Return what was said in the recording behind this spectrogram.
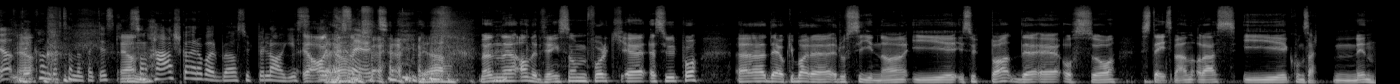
Ja, Det kan godt hende, faktisk. Ja. Sånn her skal rabarbrasuppe lages. Ja, ja. ser ut. Men uh, andre ting som folk er sur på, det er jo ikke bare rosiner i, i suppa, det er også Staysman og Les i konserten din.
